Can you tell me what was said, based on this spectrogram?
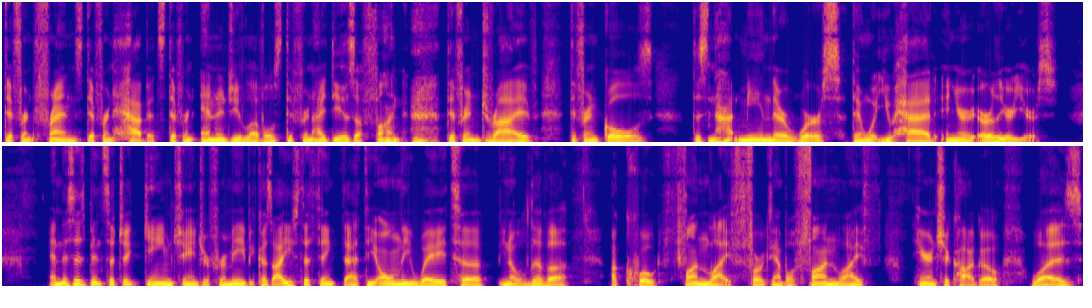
Different friends, different habits, different energy levels, different ideas of fun, different drive, different goals does not mean they're worse than what you had in your earlier years. And this has been such a game changer for me because I used to think that the only way to, you know, live a, a quote, fun life, for example, fun life here in Chicago was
